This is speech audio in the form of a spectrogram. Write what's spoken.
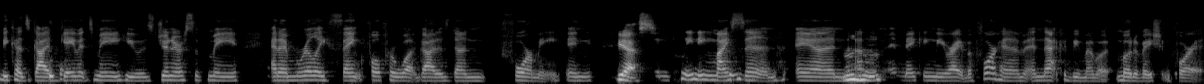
because god gave it to me he was generous with me and i'm really thankful for what god has done for me in Yes. in cleaning my sin and Mhm. um, and making me right before him and that could be my mo- motivation for it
